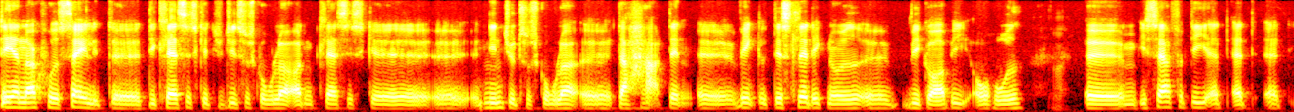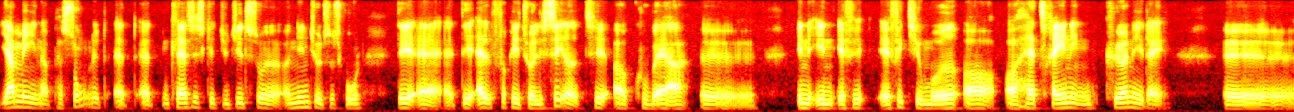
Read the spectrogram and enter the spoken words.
det er nok hovedsageligt øh, de klassiske jiu-jitsu-skoler og den klassiske øh, ninjutsu-skoler, øh, der har den øh, vinkel. Det er slet ikke noget, øh, vi går op i overhovedet. Øh, især fordi, at, at, at jeg mener personligt, at, at den klassiske jiu-jitsu og ninjutsu-skole, det er, det er alt for ritualiseret til at kunne være øh, en, en effektiv måde at, at have træningen kørende i dag. Øh,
